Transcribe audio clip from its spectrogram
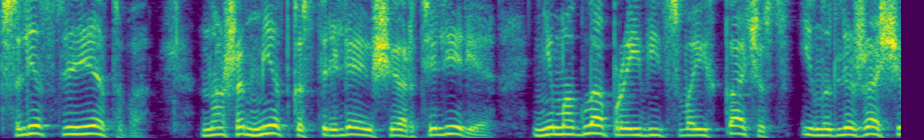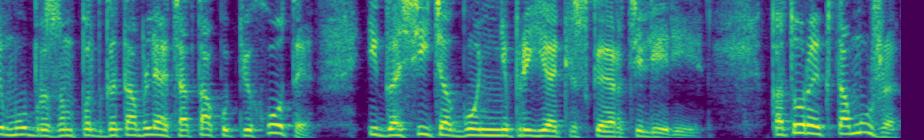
Вследствие этого наша метко стреляющая артиллерия не могла проявить своих качеств и надлежащим образом подготовлять атаку пехоты и гасить огонь неприятельской артиллерии, которая к тому же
